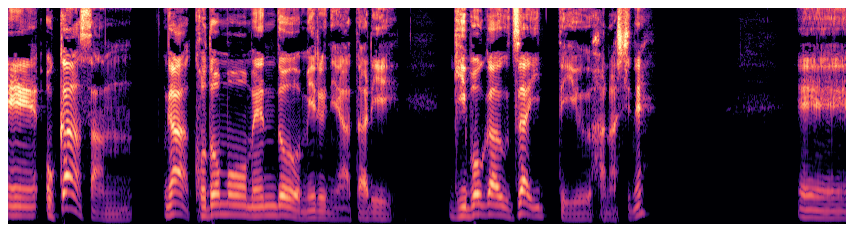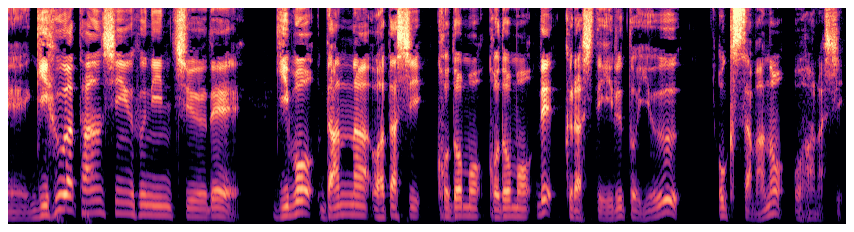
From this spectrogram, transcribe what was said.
えー、お母さんが子供を面倒を見るにあたり、義母がうざいっていう話ね。えー、岐阜は単身赴任中で、義母、旦那、私、子供、子供で暮らしているという奥様のお話。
